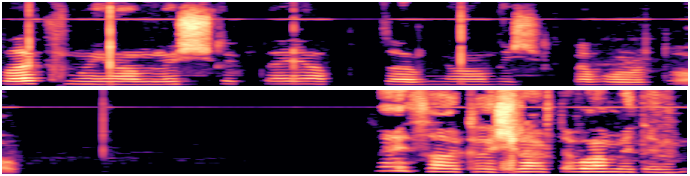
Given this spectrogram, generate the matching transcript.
bakma yanlışlıkla yaptım. Yanlışlıkla vurdum. Neyse arkadaşlar devam edelim.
